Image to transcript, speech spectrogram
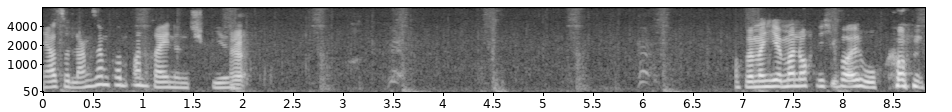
Ja, so langsam kommt man rein ins Spiel. Ja. Auch wenn man hier immer noch nicht überall hochkommt.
